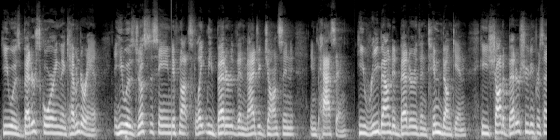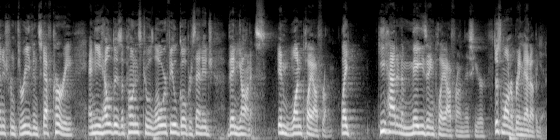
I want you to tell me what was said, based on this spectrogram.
he was better scoring than Kevin Durant. He was just the same, if not slightly better than Magic Johnson in passing. He rebounded better than Tim Duncan. He shot a better shooting percentage from three than Steph Curry, and he held his opponents to a lower field goal percentage than Giannis in one playoff run. Like, he had an amazing playoff run this year. Just want to bring that up again.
